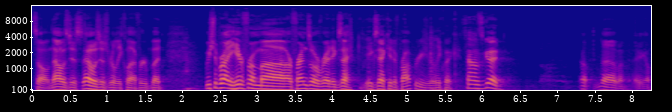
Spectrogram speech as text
So that was just that was just really clever. But we should probably hear from uh, our friends over at Exec- Executive Properties really quick. sounds good. Oh, uh, there you go.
